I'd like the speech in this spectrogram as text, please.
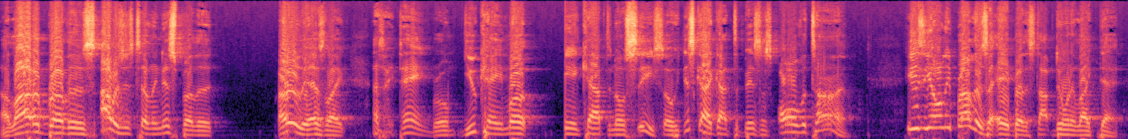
A lot of brothers, I was just telling this brother earlier, I was like, I was like, dang, bro, you came up being Captain OC. So this guy got the business all the time. He's the only brother. He's like, hey, brother, stop doing it like that.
